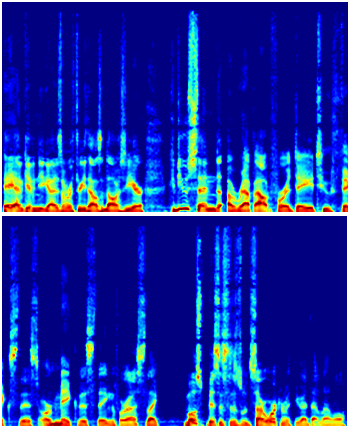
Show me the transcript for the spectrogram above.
hey, I'm giving you guys over three thousand dollars a year. Could you send a rep out for a day to fix this or mm-hmm. make this thing for us? Like most businesses would start working with you at that level.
